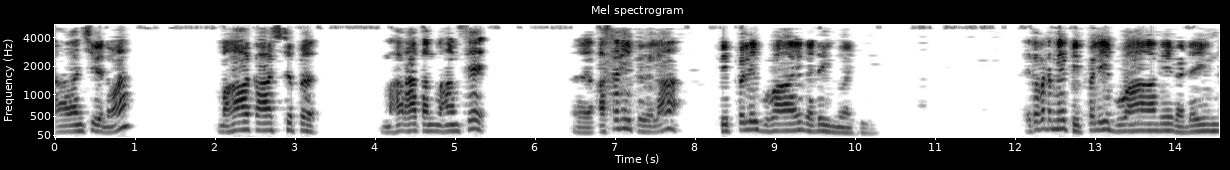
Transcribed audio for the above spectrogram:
ආරංචි වෙනවා මහා කාශ්‍යප මහරහතන් වහන්සේ අසනීප වෙලා පිප්පලී ගුහාවේ වැඩ ඉන්නවා කියන්නේ. එතකොට මේ පිප්පලී ගුහාවේ වැඩ ඉන්න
